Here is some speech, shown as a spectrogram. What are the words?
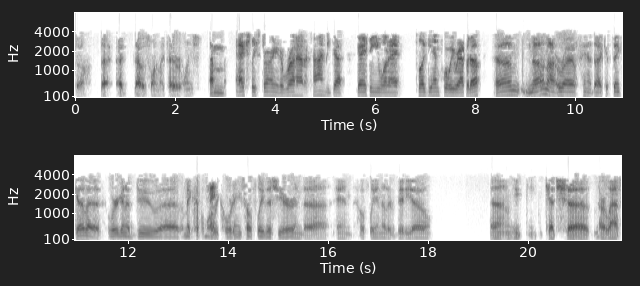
So that, I, that was one of my favorite ones. I'm actually starting to run out of time. You got got anything you want to plug in before we wrap it up? Um, no, not right offhand I could think of. Uh, we're gonna do uh make a couple more recordings, hopefully this year, and uh and hopefully another video. Um, you, you catch uh our last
